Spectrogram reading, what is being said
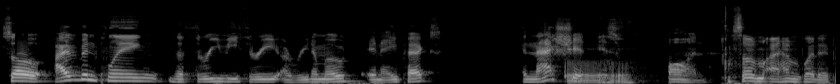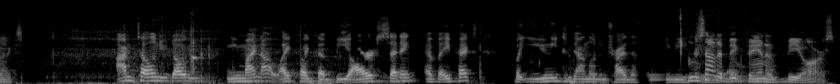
so I've been playing the 3v3 arena mode in Apex, and that shit is Mhm. fun. So I haven't played Apex. I'm telling you, dog, you might not like like the BR setting of Apex, but you need to download and try the 3v3. I'm just not a big fan of BRs.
